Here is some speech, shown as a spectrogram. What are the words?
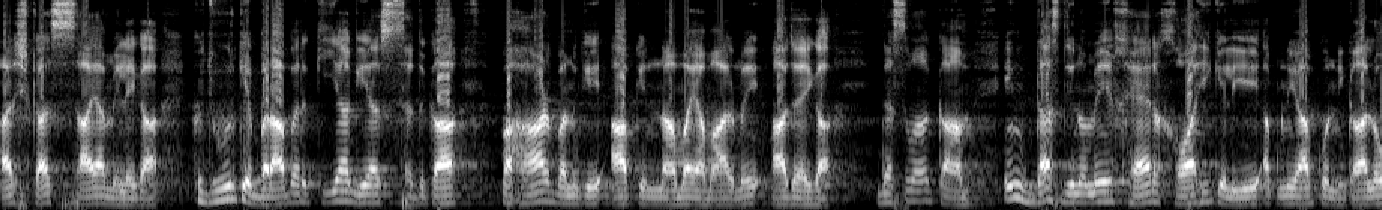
عرش کا سایہ ملے گا۔ کھجور کے برابر کیا گیا صدقہ پہاڑ بن کے آپ کے نامہ اعمال میں آ جائے گا۔ دسواں کام، ان دس دنوں میں خیر خواہی کے لیے اپنے آپ کو نکالو۔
